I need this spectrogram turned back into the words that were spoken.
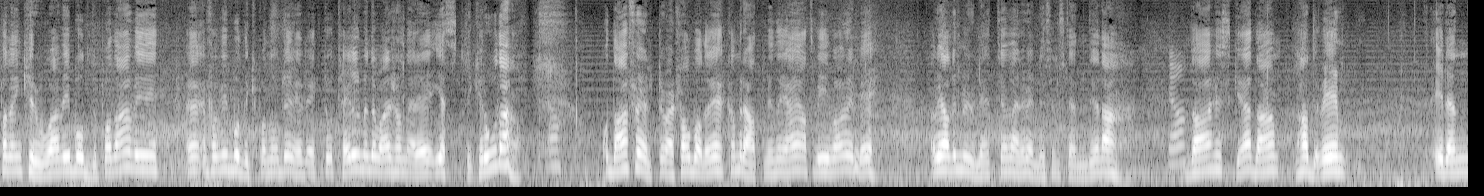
På den kroa vi bodde på da. Vi, eh, for vi bodde ikke på noe direkte hotell, men det var en sånn der gjestekro, da. Ja. Og da følte i hvert fall både kameraten min og jeg at vi var veldig at Vi hadde mulighet til å være veldig selvstendige da. ja. Da husker jeg, da hadde vi I den,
